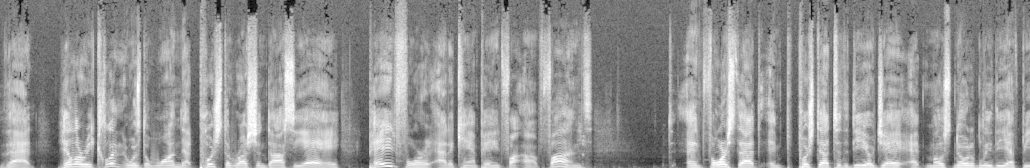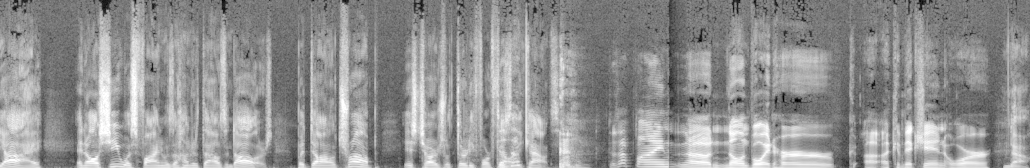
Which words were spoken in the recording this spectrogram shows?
that Hillary Clinton was the one that pushed the Russian dossier, paid for it out of campaign fu- uh, funds, and forced that and pushed that to the DOJ, at most notably the FBI, and all she was fined was hundred thousand dollars. But Donald Trump is charged with thirty-four Does felony that- counts. Does that fine uh, null and void her uh, a conviction or No,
